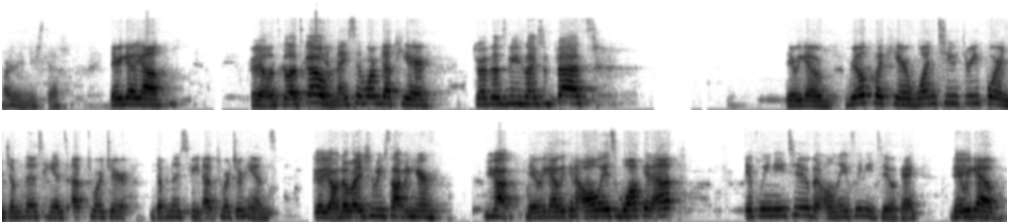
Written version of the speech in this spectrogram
Harder than your stuff. There you go, y'all. Yeah, let's go, let's go. Get nice and warmed up here. Drive those knees nice and fast. There we go. Real quick here. One, two, three, four, and jumping those hands up towards your, jumping those feet up towards your hands. Good, y'all. Nobody should be stopping here. You got. There we go. We can always walk it up if we need to, but only if we need to. Okay. There we go.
